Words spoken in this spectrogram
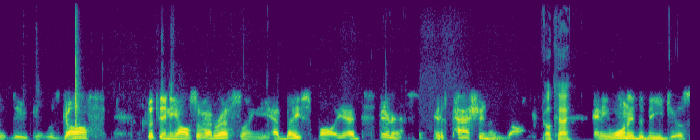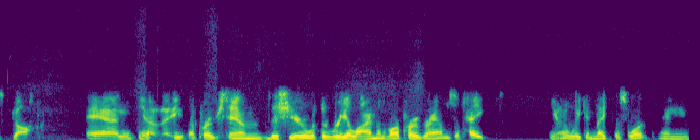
at Duke. It was golf, but then he also had wrestling. He had baseball. He had tennis. His passion is golf, Okay. and he wanted to be just golf. And you know, they approached him this year with the realignment of our programs of, hey, you know, we can make this work, and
